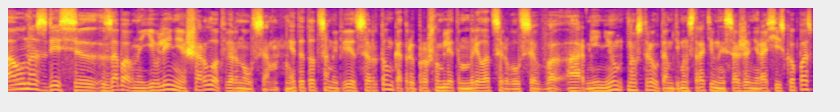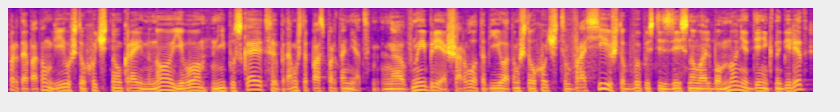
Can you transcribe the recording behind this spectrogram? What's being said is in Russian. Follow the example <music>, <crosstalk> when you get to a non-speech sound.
А у нас здесь э, забавное явление. Шарлот вернулся. Это тот самый певец с ртом, который прошлым летом релацировался в Армению, устроил там демонстративное сожжение российского паспорта, а потом объявил, что хочет на Украину. Но его не пускают, потому что паспорта нет. В ноябре Шарлот объявил о том, что хочет в Россию, чтобы выпустить здесь новый альбом, но нет денег на билет.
